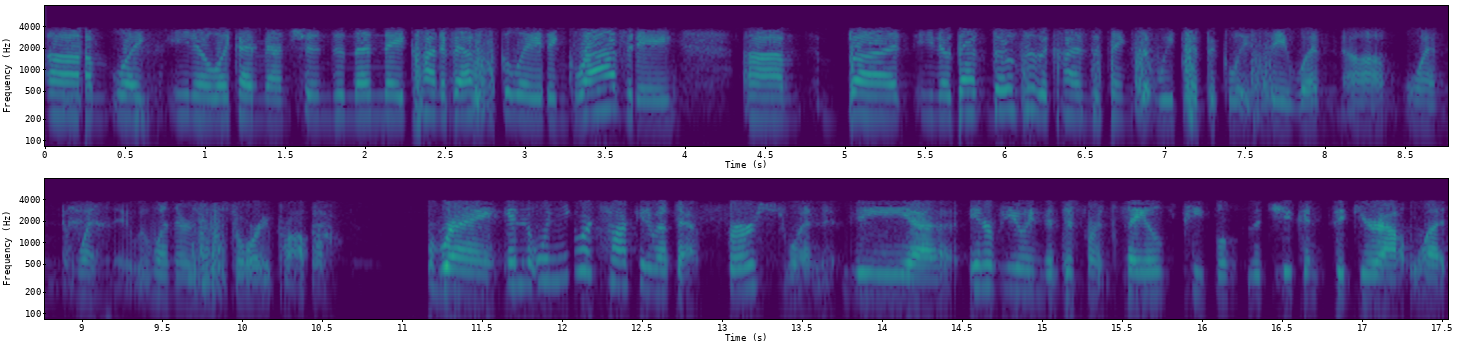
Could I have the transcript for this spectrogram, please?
um, like you know, like I mentioned, and then they kind of escalate in gravity. Um, but you know, that those are the kinds of things that we typically see when uh, when when when there's a story problem. Right. And when you were talking about that first one, the uh, interviewing the different salespeople so that you can figure out what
